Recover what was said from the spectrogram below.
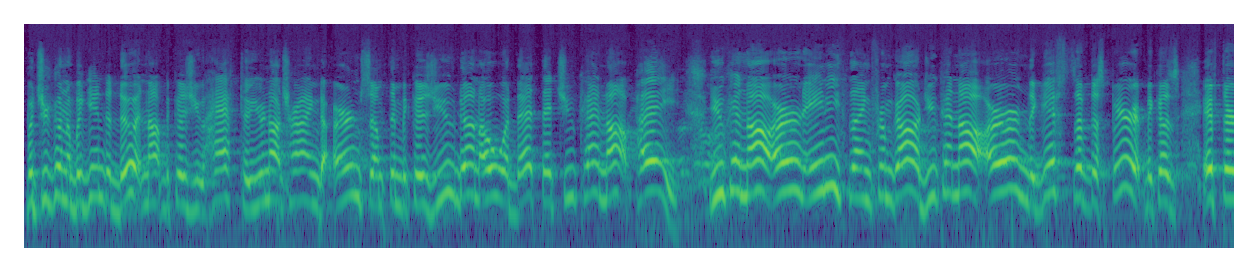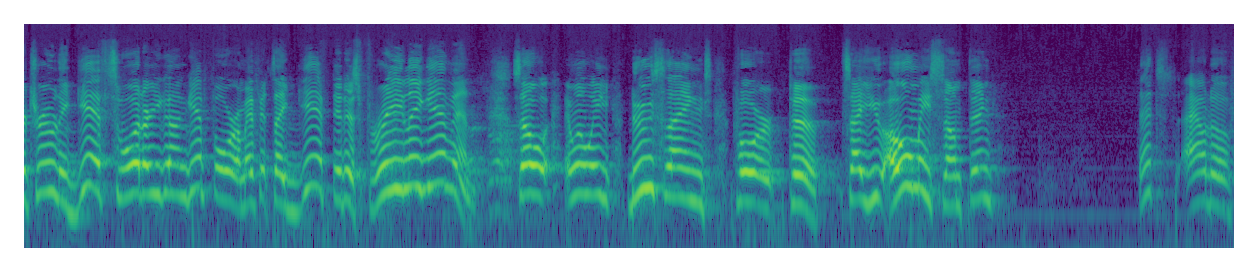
But you're going to begin to do it not because you have to. You're not trying to earn something because you done owe a debt that you cannot pay. You cannot earn anything from God. You cannot earn the gifts of the Spirit because if they're truly gifts, what are you going to give for them? If it's a gift, it is freely given. So when we do things for to say you owe me something, that's out of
